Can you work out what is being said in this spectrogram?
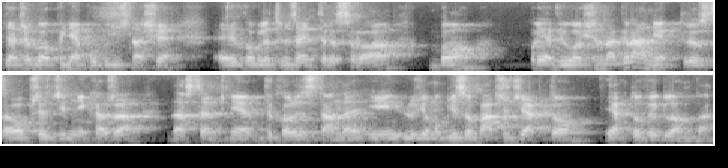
Dlaczego opinia publiczna się e, w ogóle tym zainteresowała? Bo pojawiło się nagranie, które zostało przez dziennikarza następnie wykorzystane i ludzie mogli zobaczyć, jak to, jak to wygląda.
